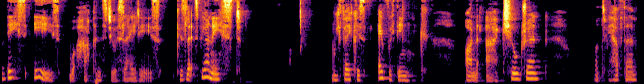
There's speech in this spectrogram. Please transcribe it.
this is what happens to us ladies, because let's be honest, we focus everything on our children once we have them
